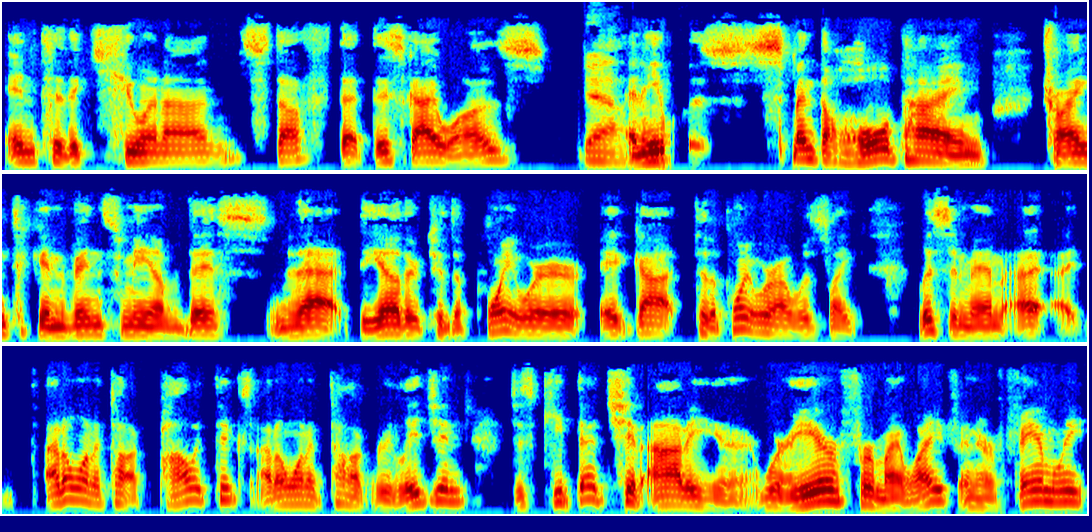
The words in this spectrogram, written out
into the QAnon stuff that this guy was. Yeah. And he was spent the whole time trying to convince me of this, that, the other to the point where it got to the point where I was like, listen, man, I, I, I don't want to talk politics. I don't want to talk religion. Just keep that shit out of here. We're here for my wife and her family.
